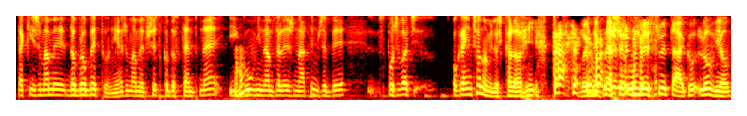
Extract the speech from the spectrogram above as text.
taki, że mamy dobrobytu, nie? że mamy wszystko dostępne i mhm. głównie nam zależy na tym, żeby spożywać ograniczoną ilość kalorii. Tak, bo jednak nasze umysły tak lubią,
